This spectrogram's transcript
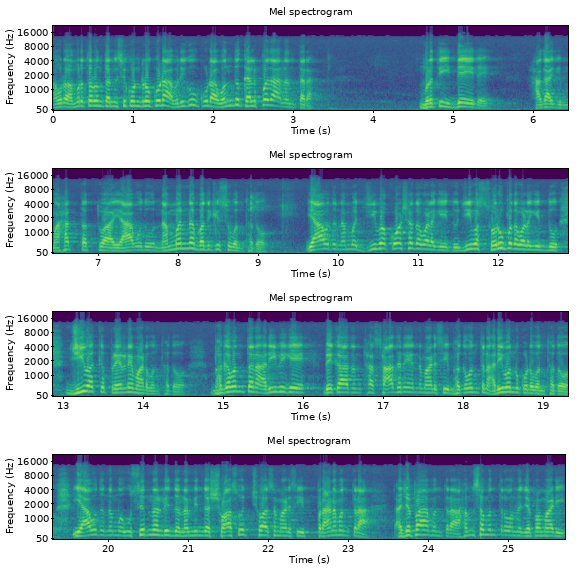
ಅವರು ಅಮೃತರು ಅಂತ ಅನಿಸಿಕೊಂಡರೂ ಕೂಡ ಅವರಿಗೂ ಕೂಡ ಒಂದು ಕಲ್ಪದ ಅನಂತರ ಮೃತಿ ಇದ್ದೇ ಇದೆ. ಹಾಗಾಗಿ ಮಹತ್ತತ್ವ ಯಾವುದು ನಮ್ಮನ್ನು ಬದುಕಿಸುವಂಥದೋ ಯಾವುದು ನಮ್ಮ ಜೀವಕೋಶದ ಒಳಗೆ ಇದ್ದು, ಜೀವ ಸ್ವರೂಪದ ಒಳಗಿದ್ದು ಜೀವಕ್ಕೆ ಪ್ರೇರಣೆ ಮಾಡುವಂಥದ್ದು ಭಗವಂತನ ಅರಿವಿಗೆ ಬೇಕಾದಂಥ ಸಾಧನೆಯನ್ನು ಮಾಡಿಸಿ ಭಗವಂತನ ಅರಿವನ್ನು ಕೊಡುವಂಥದ್ದು ಯಾವುದು ನಮ್ಮ ಉಸಿರಿನಲ್ಲಿದ್ದು ನಮ್ಮಿಂದ ಶ್ವಾಸೋಚ್ಛ್ವಾಸ ಮಾಡಿಸಿ ಪ್ರಾಣಮಂತ್ರ ಅಜಪಾ ಮಂತ್ರ ಹಂಸ ಜಪ ಮಾಡಿ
